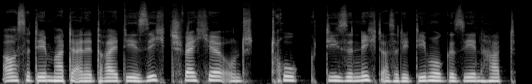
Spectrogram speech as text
Außerdem hatte er eine 3D-Sichtschwäche und trug diese nicht, also die Demo gesehen hat.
